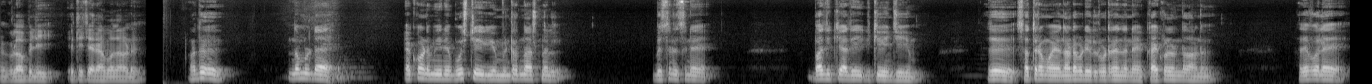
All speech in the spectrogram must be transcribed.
ഗ്ലോബലി എത്തിച്ചേരാമെന്നാണ്. അത് നമ്മളുടെ എക്കോണമീനെ ബൂസ്റ്റ് ചെയ്യുകയും ഇന്റർനാഷണൽ ബിസിനസ്സിനെ ബാധിക്കാതെ ഇരിക്കുകയും ചെയ്യും. ഇത് സത്വരമായ നടപടികൾ ഉടനെ തന്നെ കൈക്കൊള്ളേണ്ടതാണ്. അതേപോലെ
